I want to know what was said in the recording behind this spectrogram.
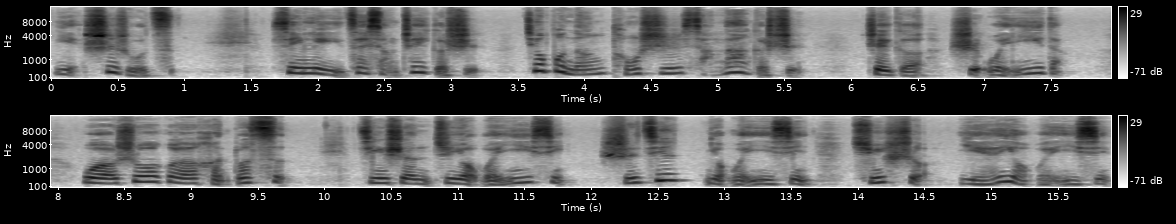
也是如此。心里在想这个事，就不能同时想那个事，这个是唯一的。我说过了很多次，精神具有唯一性，时间有唯一性，取舍也有唯一性。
